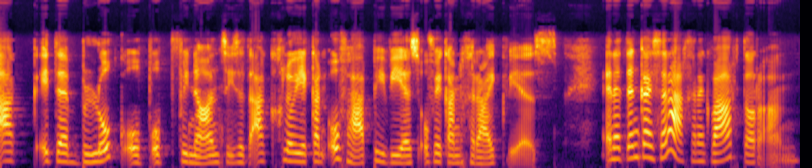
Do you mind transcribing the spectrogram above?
ek het 'n blok op op finansies dat ek glo jy kan of happy wees of jy kan geryk wees. En ek dink hy's reg en ek werk daaraan.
